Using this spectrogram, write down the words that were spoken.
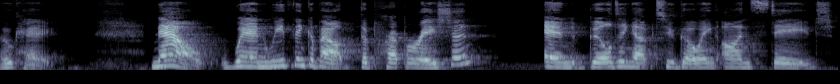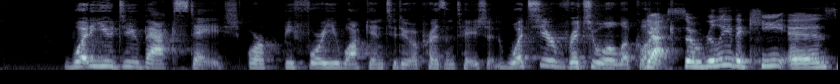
Okay. Now, when we think about the preparation and building up to going on stage. What do you do backstage or before you walk in to do a presentation? What's your ritual look like? Yes. So, really, the key is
